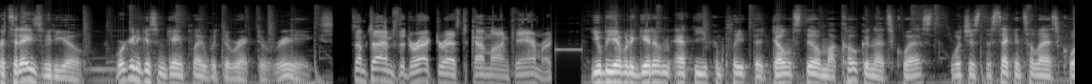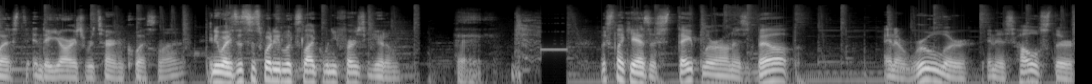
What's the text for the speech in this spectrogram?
For today's video, we're gonna get some gameplay with Director Riggs. Sometimes the director has to come on camera. You'll be able to get him after you complete the Don't Steal My Coconuts quest, which is the second to last quest in the Yard's Return quest line. Anyways, this is what he looks like when you first get him. Hey. Looks like he has a stapler on his belt and a ruler in his holster,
